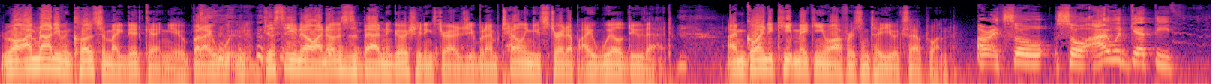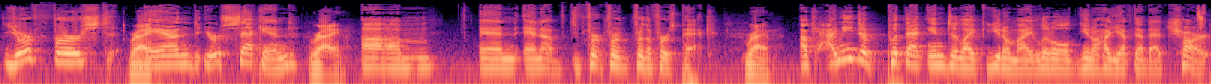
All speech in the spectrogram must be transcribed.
Well, I'm not even close to Mike Ditkaing you, but I w- just so you know, I know this is a bad negotiating strategy, but I'm telling you straight up, I will do that. I'm going to keep making you offers until you accept one. All right, so so I would get the your first Right. and your second, Right. um, and and uh, for for for the first pick. right. Okay, I need to put that into like you know my little you know how you have to have that chart.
